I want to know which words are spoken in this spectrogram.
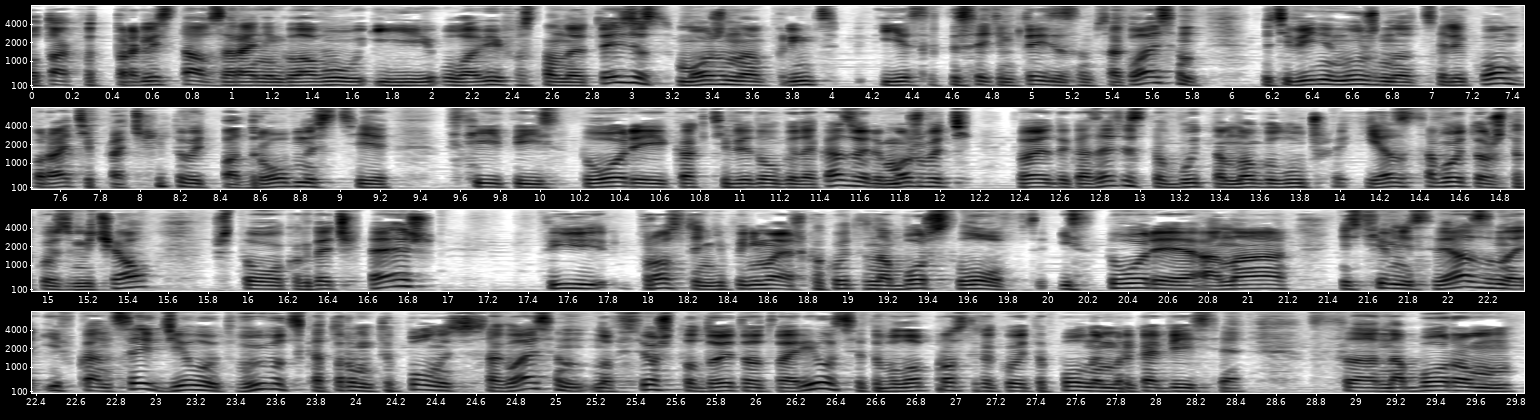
вот так вот пролистав заранее главу и уловив основной тезис, можно, в принципе, если ты с этим тезисом согласен, то тебе не нужно целиком брать и прочитывать подробности всей этой истории, как тебе долго доказывали. Может быть, твое доказательство будет намного лучше. Я за собой тоже такое замечал, что когда читаешь, ты просто не понимаешь какой-то набор слов. История, она ни с чем не связана, и в конце делают вывод, с которым ты полностью согласен, но все, что до этого творилось, это было просто какое-то полное мракобесие с набором,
